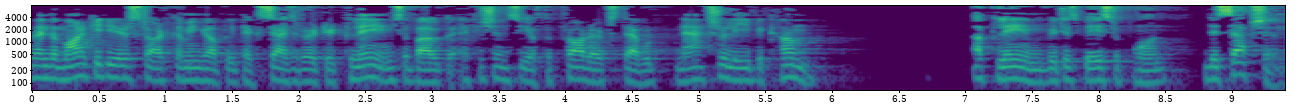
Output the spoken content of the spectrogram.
when the marketeers start coming up with exaggerated claims about the efficiency of the products that would naturally become claim which is based upon deception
